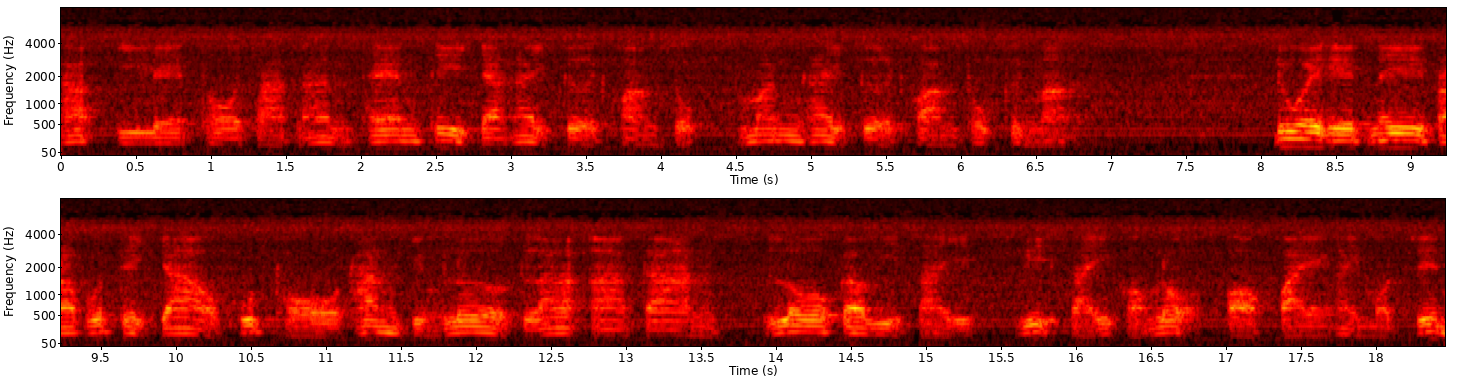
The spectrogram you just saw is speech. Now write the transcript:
คะกิเลสโทสะนั้นแทนที่จะให้เกิดความสุข มันให้เกิดความทุกข์ขึ้นมาด้วยเหตุนี้พระพุทธเจ้าพุทโธท่านจึงเลิกละอาการ โลกวิสัย วิสัยของโลกออกไปให้หมดสิ้น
